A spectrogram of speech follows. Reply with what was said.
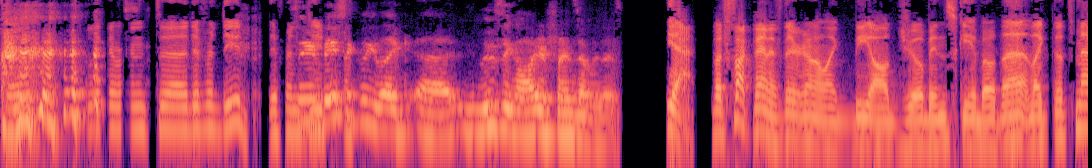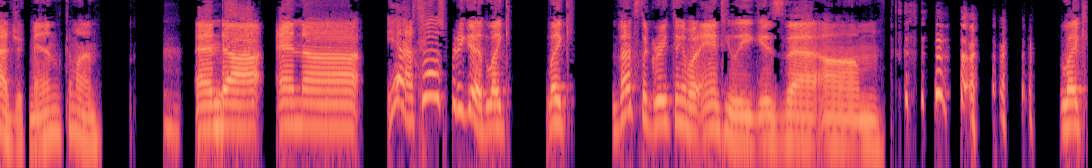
different, uh, different dude, different So you're dude. basically like uh, losing all your friends over this. Yeah, but fuck them if they're gonna like be all Jobinski about that. Like that's magic, man. Come on. And uh and uh yeah, so that was pretty good. Like like that's the great thing about Anti League is that um like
